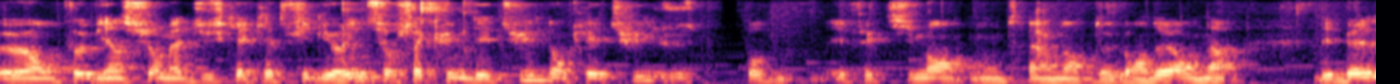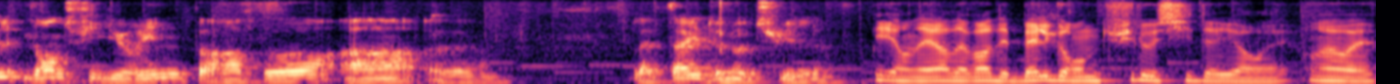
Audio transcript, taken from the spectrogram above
on peut bien sûr mettre jusqu'à 4 figurines sur chacune des tuiles. Donc les tuiles, juste pour effectivement montrer un ordre de grandeur, on a des belles grandes figurines par rapport à euh, la taille de nos tuiles. Et on a l'air d'avoir des belles grandes tuiles aussi d'ailleurs, ouais. Ouais, ouais.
